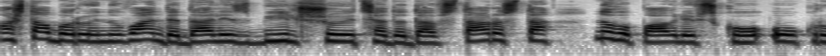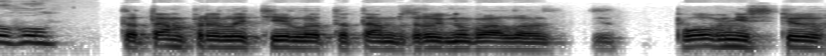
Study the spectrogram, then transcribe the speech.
Масштаби руйнувань дедалі збільшуються, додав староста Новопавлівського округу. То там прилетіло, то там зруйнувало повністю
